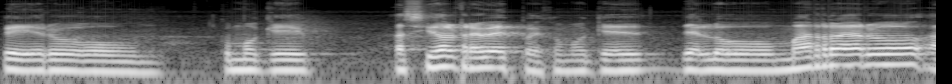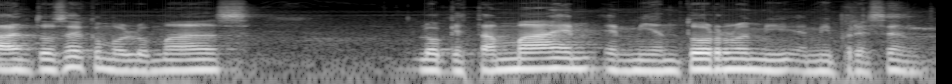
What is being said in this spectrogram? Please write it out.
pero como que ha sido al revés, pues como que de lo más raro a entonces como lo más, lo que está más en, en mi entorno, en mi, en mi presente.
